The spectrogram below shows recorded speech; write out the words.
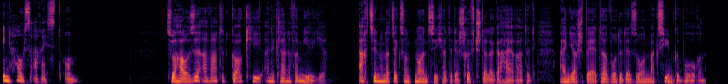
in Hausarrest um. Zu Hause erwartet Gorki eine kleine Familie. 1896 hatte der Schriftsteller geheiratet. Ein Jahr später wurde der Sohn Maxim geboren.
